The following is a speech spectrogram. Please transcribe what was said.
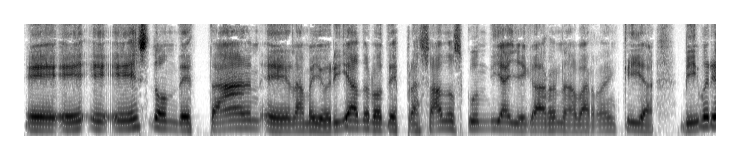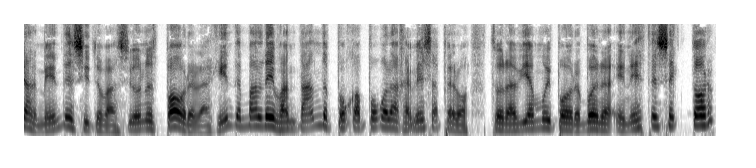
es donde están la mayoría de los desplazados que un día llegaron a Barranquilla viven realmente en situaciones pobres. La gente va levantando poco a poco la cabeza, pero todavía muy pobre. Bueno, en este sector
